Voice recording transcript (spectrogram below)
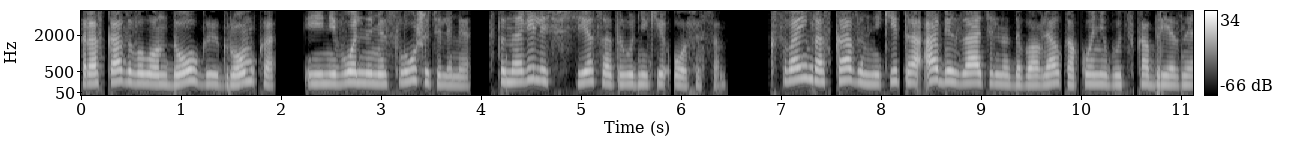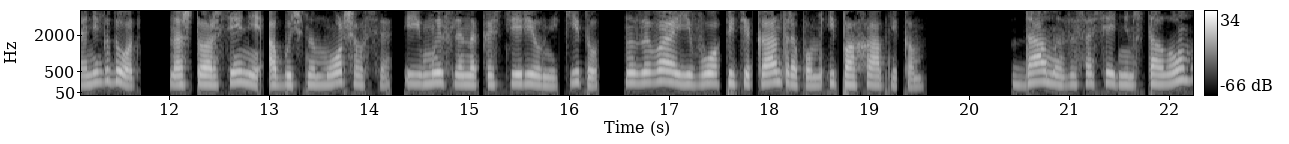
Рассказывал он долго и громко, и невольными слушателями становились все сотрудники офиса. К своим рассказам Никита обязательно добавлял какой-нибудь скобрезный анекдот, на что Арсений обычно морщился и мысленно костерил Никиту, называя его пятикантропом и похабником. Дамы за соседним столом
